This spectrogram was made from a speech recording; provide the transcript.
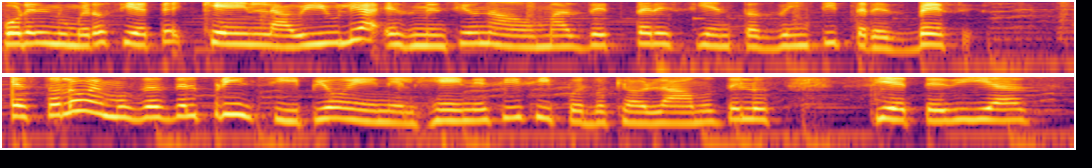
por el número 7 que en la Biblia es mencionado más de 323 veces. Esto lo vemos desde el principio en el Génesis y pues lo que hablábamos de los siete días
